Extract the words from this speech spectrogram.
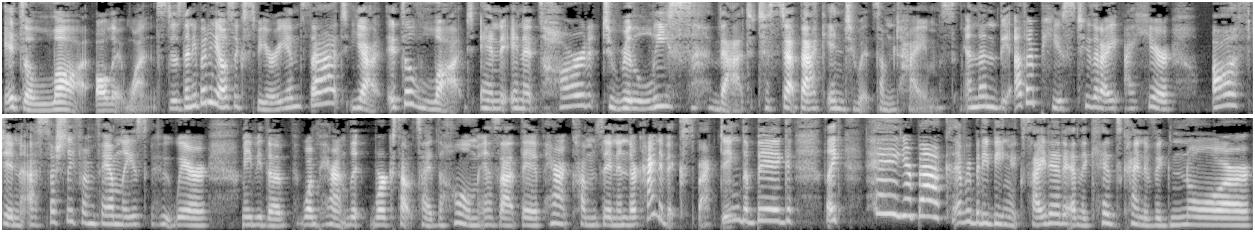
it's a lot all at once. Does anybody else experience that? Yeah, it's a lot. And and it's hard to release that, to step back into it sometimes. And then the other piece too that I, I hear often, especially from families who where maybe the one parent li- works outside the home, is that the parent comes in and they're kind of expecting the big, like, "Hey, you're back!" Everybody being excited, and the kids kind of ignore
